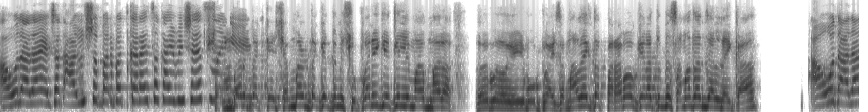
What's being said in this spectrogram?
अहो दादा याच्यात आयुष्य बरबाद करायचा काही विषयच शंभर नाहीये. टक्के शंभर टक्के तुम्ही सुपारी घेतलेली मा- मला अ, ब- हे उठवायचं. मला एकदा पराभव केला तुमचं समाधान झालं नाही का? अहो दादा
